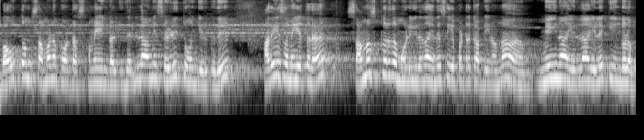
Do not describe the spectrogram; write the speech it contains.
பௌத்தம் சமணம் போன்ற சமயங்கள் இதெல்லாமே செழித்தோங்கி இருக்குது அதே சமயத்தில் சமஸ்கிருத மொழியில் தான் என்ன செய்யப்பட்டிருக்கு அப்படின்னோம்னா மெயினாக எல்லா இலக்கியங்களும்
